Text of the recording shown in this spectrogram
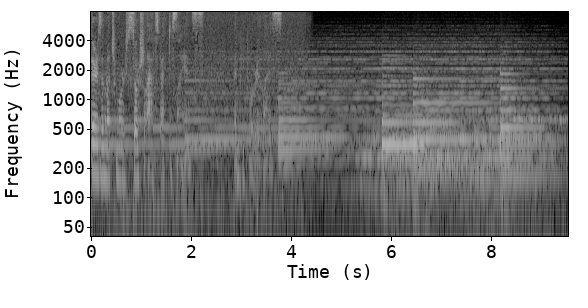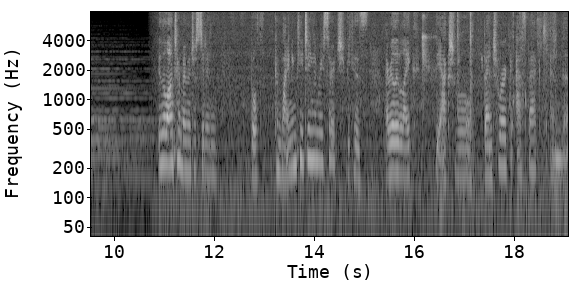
there's a much more social aspect to science than people realize. In the long term, I'm interested in both combining teaching and research because I really like the actual benchwork aspect and the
